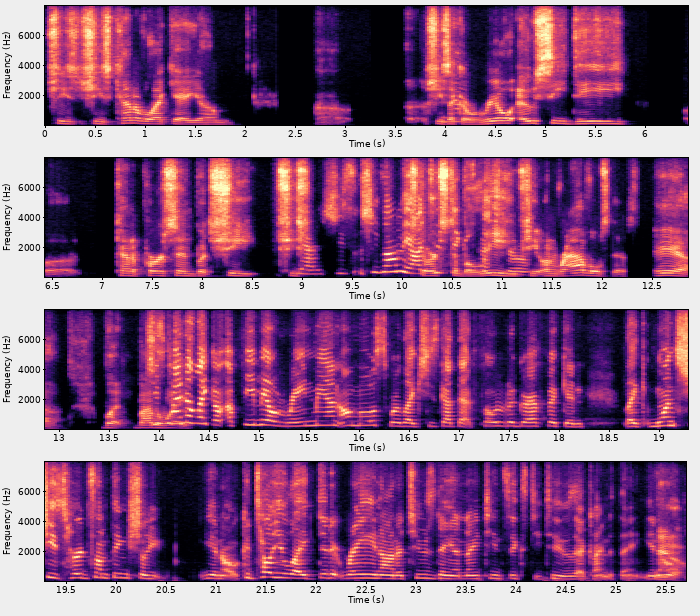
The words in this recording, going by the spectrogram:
She's she's kind of like a um, uh, uh, she's like a real OCD uh, kind of person, but she she's yeah, she's she's on the starts to believe spectrum. she unravels this. Yeah, but by she's the way, she's kind of like a, a female Rain Man almost, where like she's got that photographic and like once she's heard something, she'll you know could tell you like did it rain on a Tuesday in 1962, that kind of thing. You know, Yeah.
